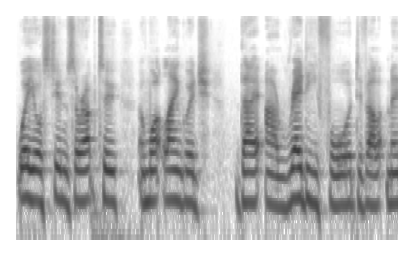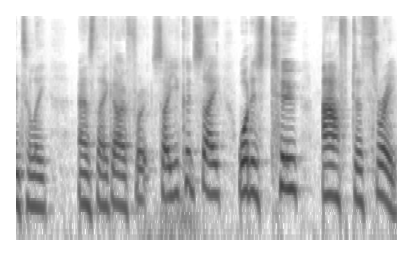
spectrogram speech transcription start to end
where your students are up to and what language they are ready for developmentally as they go through. So you could say, what is two after three?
